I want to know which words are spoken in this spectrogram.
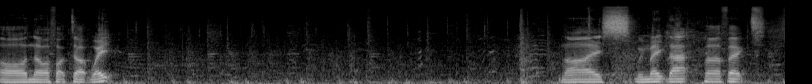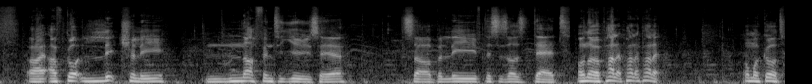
Oh no, I fucked up. Wait. Nice. We make that. Perfect. Alright, I've got literally nothing to use here. So I believe this is us dead. Oh no, a pallet, pallet, pallet. Oh my god.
